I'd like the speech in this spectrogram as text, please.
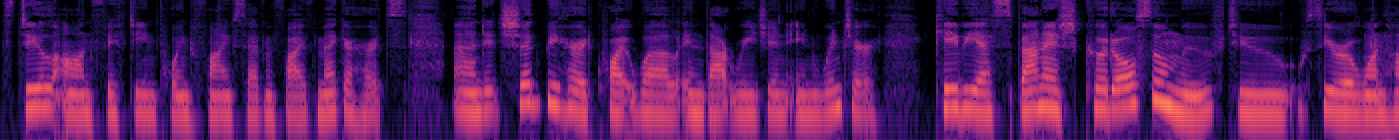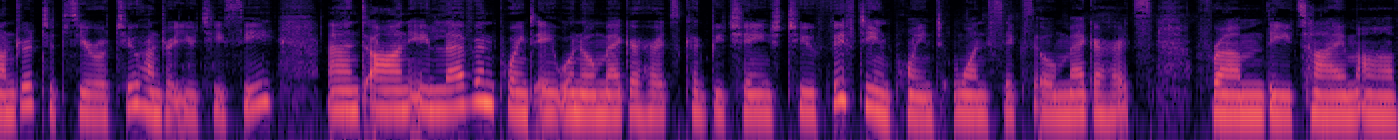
still on 15.575 megahertz, and it should be heard quite well in that region in winter. KBS Spanish could also move to 0100 to 0200 UTC, and on 11.810 megahertz could be changed to 15.160 megahertz from the time of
